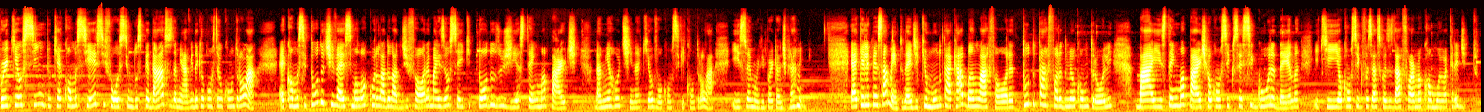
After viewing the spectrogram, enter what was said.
porque eu sinto que é como se esse fosse um dos pedaços da minha vida que eu consigo controlar. É como se tudo tivesse uma loucura lá do lado de fora, mas eu sei que todos os dias tem uma parte da minha rotina que eu vou conseguir controlar. E isso é muito importante para mim. É aquele pensamento, né, de que o mundo tá acabando lá fora, tudo tá fora do meu controle, mas tem uma parte que eu consigo ser segura dela e que eu consigo fazer as coisas da forma como eu acredito.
